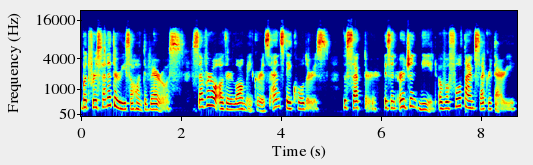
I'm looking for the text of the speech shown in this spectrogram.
But for Senator Risa Hontiveros, several other lawmakers and stakeholders, the sector is in urgent need of a full-time secretary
